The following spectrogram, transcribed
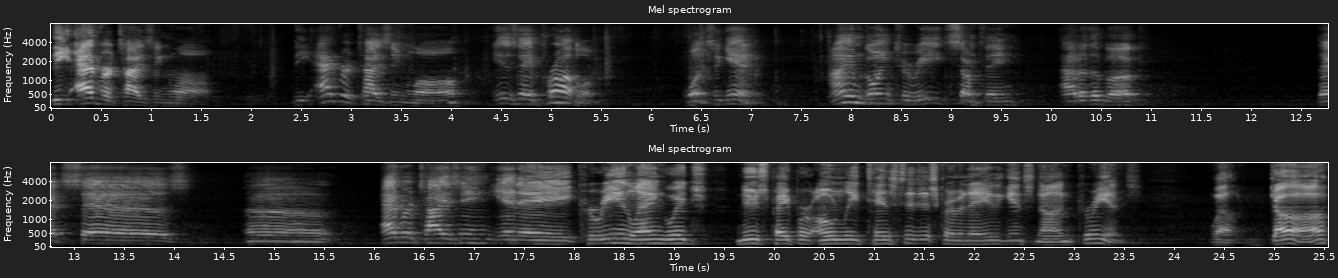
the advertising law. The advertising law is a problem. Once again, I am going to read something out of the book that says, uh, advertising in a Korean language newspaper only tends to discriminate against non Koreans. Well, duh.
